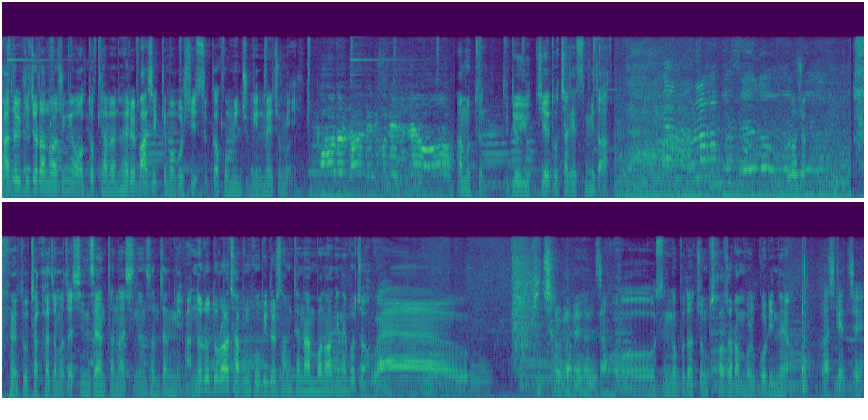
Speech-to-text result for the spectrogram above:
다들 기절한 와중에 어떻게 하면 회를 맛있게 먹을 수 있을까 고민 중인 메조미. 아무튼 드디어 육지에 도착했습니다. 도착하자마자 신세 한탄 하시는 선장님. 안으로 돌아 잡은 고기들 상태는 한번 확인해보죠. 와우. 피천갑의 현장 오 생각보다 좀 처절한 몰골이네요 맛있겠지?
